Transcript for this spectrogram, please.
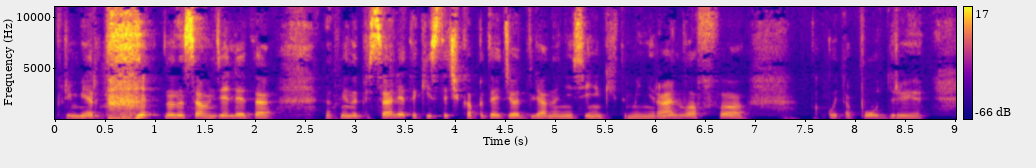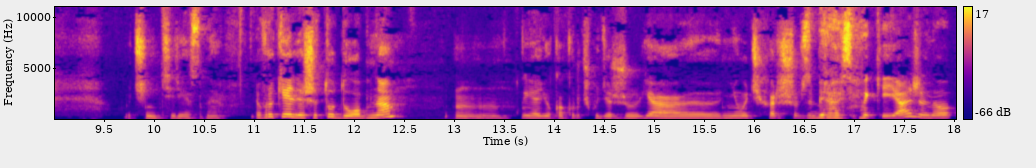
Примерно. Но на самом деле это, как мне написали, эта кисточка подойдет для нанесения каких-то минералов, а, какой-то пудры. Очень интересная. В руке лежит удобно. Я ее как ручку держу. Я э, не очень хорошо разбираюсь в макияже, но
